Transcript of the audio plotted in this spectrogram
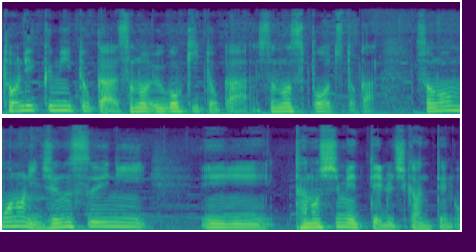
取り組みとかその動きとかそのスポーツとかそのものに純粋に、えー、楽しめている時間っていうの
